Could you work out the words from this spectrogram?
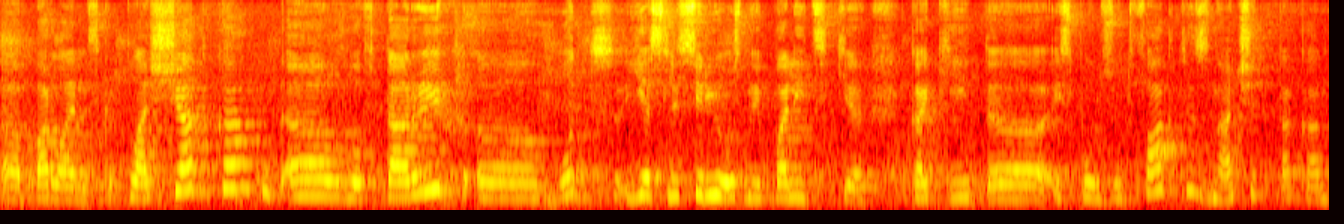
э, парламентская площадка. Э, Во-вторых, э, вот если серьезные политики какие-то используют факты, значит так оно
